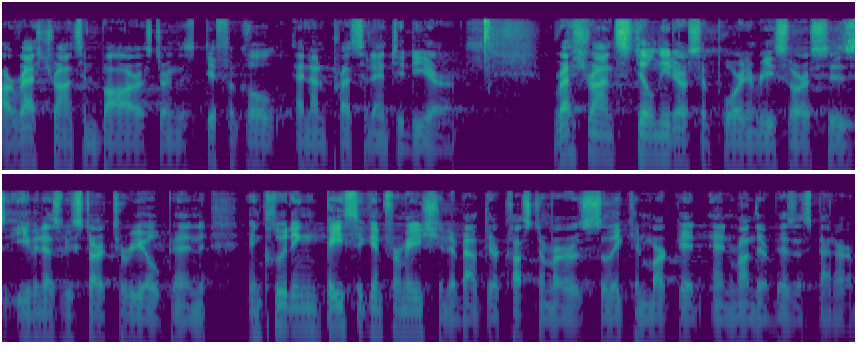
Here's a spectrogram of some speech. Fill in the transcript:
our restaurants and bars during this difficult and unprecedented year. Restaurants still need our support and resources even as we start to reopen, including basic information about their customers so they can market and run their business better.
